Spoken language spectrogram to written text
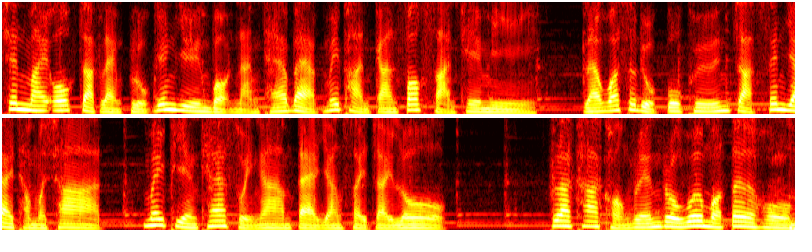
เช่นไม้โอ๊กจากแหล่งปลูกยั่งยืนเบาะหนังแท้แบบไม่ผ่านการฟอกสารเคมี และวัสดุปูพื้นจากเส้นใยธรรมชาติ ไม่เพียงแค่สวยงามแต่ยังใส่ใจโลก ราคาของ Range Rover Motorhome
